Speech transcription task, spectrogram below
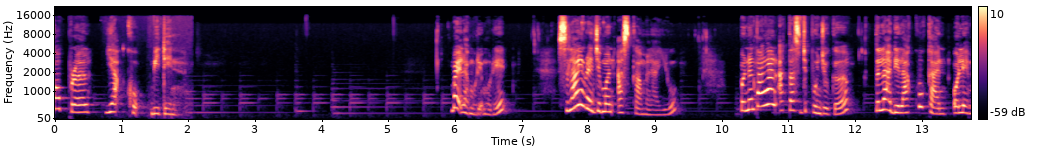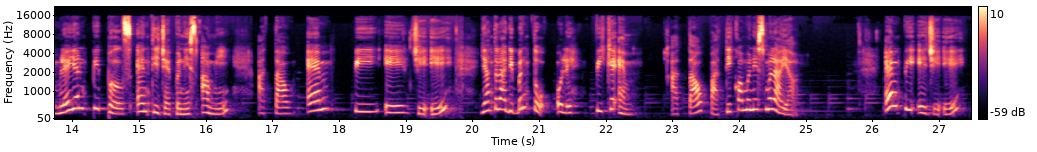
Corporal Yaakob Bidin. Baiklah murid-murid, selain Regimen Askar Melayu, penentangan atas Jepun juga telah dilakukan oleh Malayan People's Anti-Japanese Army atau MPAJA yang telah dibentuk oleh PKM atau Parti Komunis Melaya. MPAJA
